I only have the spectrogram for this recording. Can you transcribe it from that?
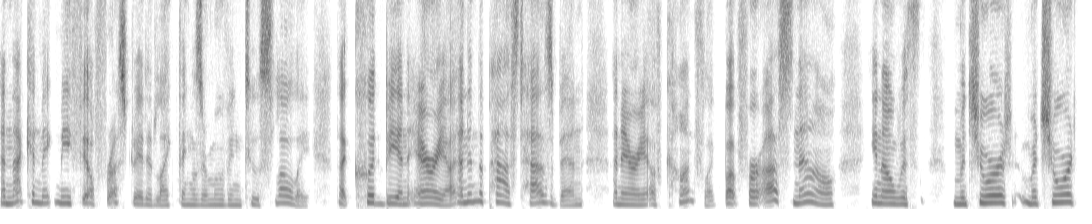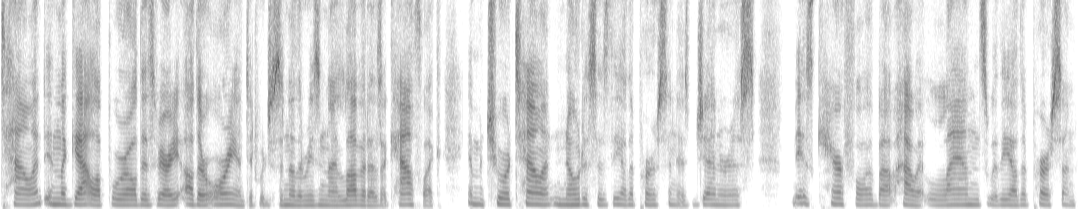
And that can make me feel frustrated, like things are moving too slowly. That could be an area, and in the past has been an area of conflict. But for us now, you know, with mature, mature talent in the Gallup world is very other oriented, which is another reason I love it as a Catholic. And mature talent notices the other person, is generous generous, is careful about how it lands with the other person.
